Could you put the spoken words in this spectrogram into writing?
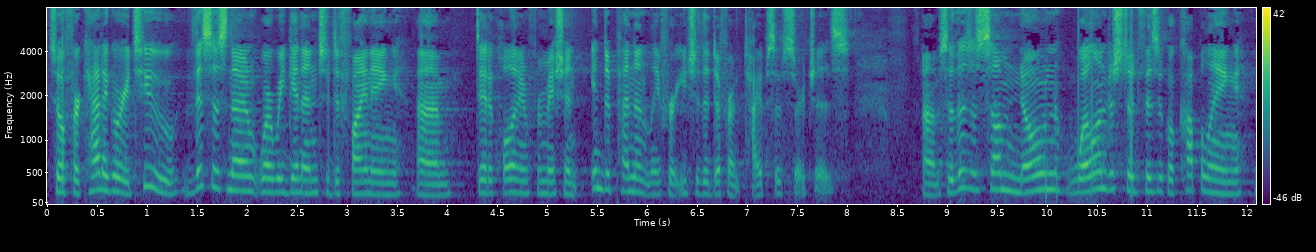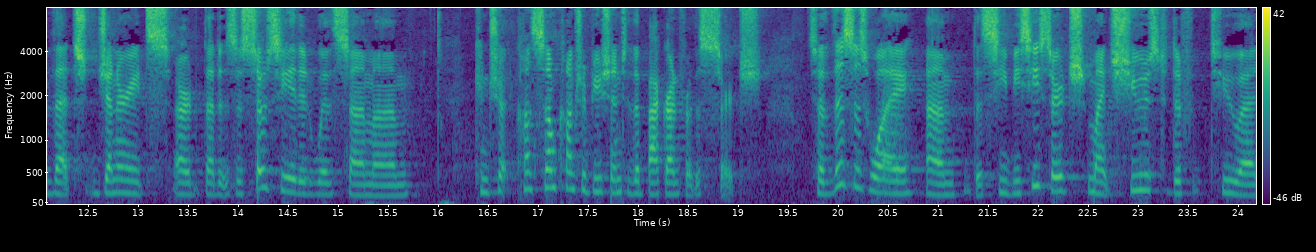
So for category two, this is now where we get into defining um, data quality information independently for each of the different types of searches. Um, so this is some known, well understood physical coupling that generates or that is associated with some um, con some contribution to the background for the search. So this is why um, the CBC search might choose to, def to uh,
